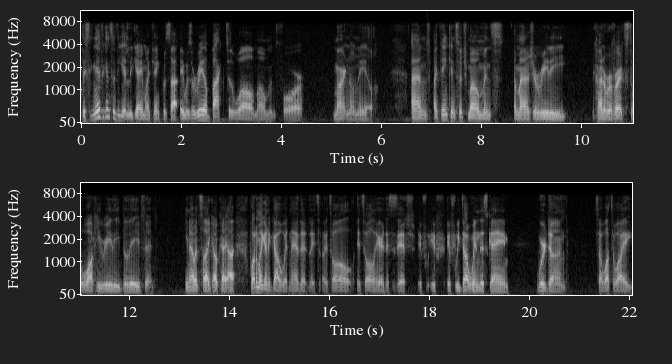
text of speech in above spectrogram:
the significance of the Italy game, I think, was that it was a real back to the wall moment for Martin O'Neill. And I think in such moments, a manager really kind of reverts to what he really believes in. You know, it's like, okay, uh, what am I going to go with now that it's it's all it's all here? This is it. If if if we don't win this game, we're done. So what do I?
